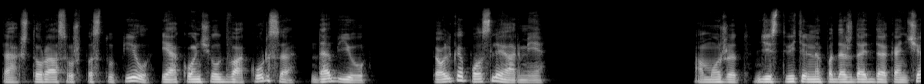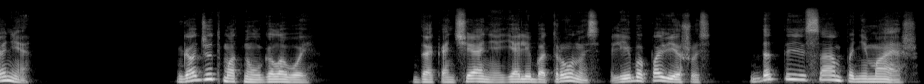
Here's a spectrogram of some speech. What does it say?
Так что раз уж поступил и окончил два курса, добью. Только после армии». «А может, действительно подождать до окончания?» Гаджет мотнул головой. «До окончания я либо тронусь, либо повешусь. Да ты и сам понимаешь».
